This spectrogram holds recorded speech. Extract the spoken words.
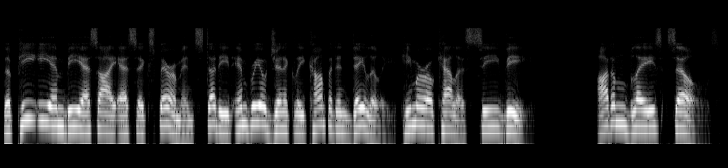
The PEMBSIS experiment studied embryogenically competent daylily Hemerocallis CV. Autumn blaze cells.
